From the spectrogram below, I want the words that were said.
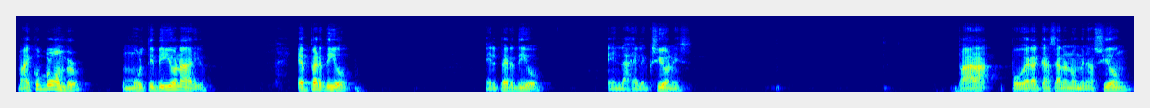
Michael Bloomberg, un multibillonario, él perdió, él perdió en las elecciones para poder alcanzar la nominación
